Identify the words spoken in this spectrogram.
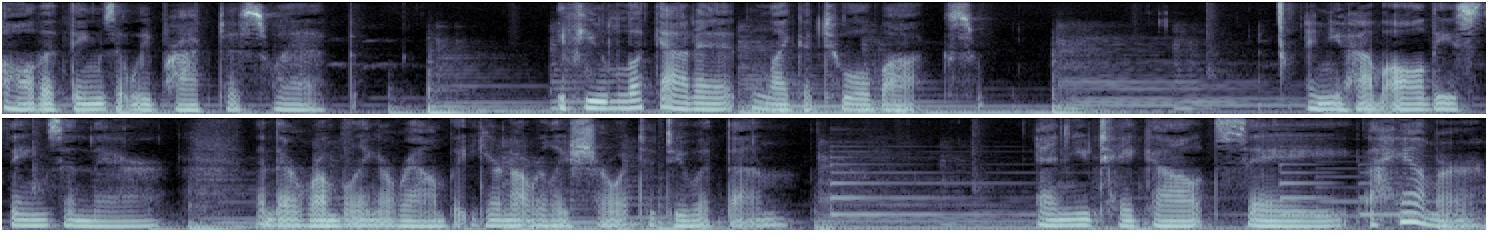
all the things that we practice with. If you look at it like a toolbox and you have all these things in there and they're rumbling around, but you're not really sure what to do with them, and you take out, say, a hammer,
